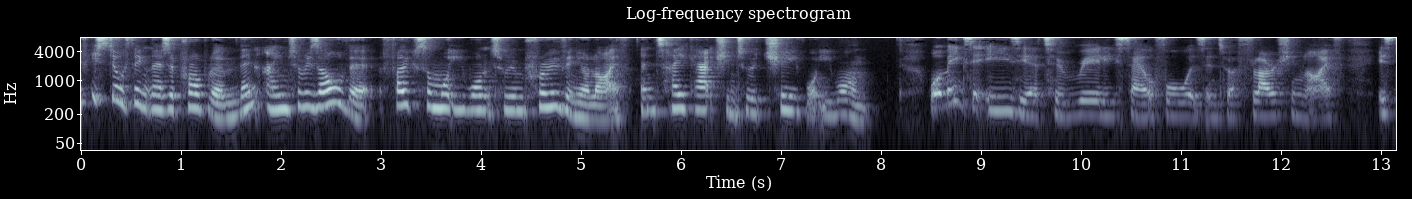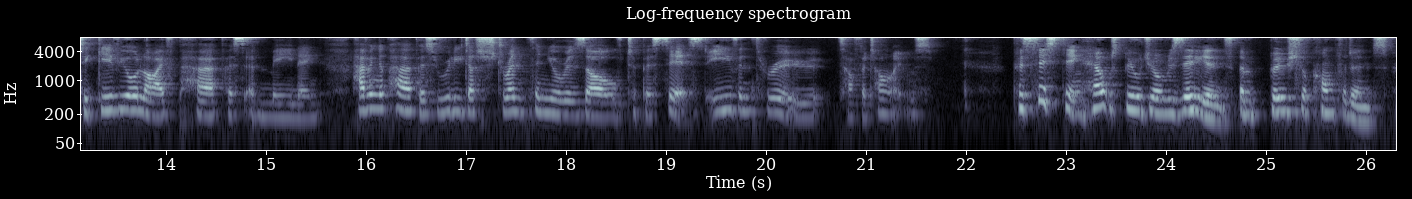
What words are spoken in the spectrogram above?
If you still think there's a problem, then aim to resolve it. Focus on what you want to improve in your life and take action to achieve what you want. What makes it easier to really sail forwards into a flourishing life is to give your life purpose and meaning. Having a purpose really does strengthen your resolve to persist even through tougher times. Persisting helps build your resilience and boost your confidence.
